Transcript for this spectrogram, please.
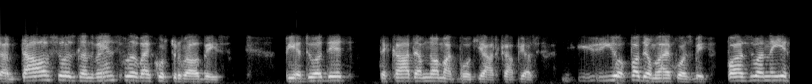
gan tālsos, gan Ventspilī vai kur tur vēl bijis. Piedodiet, te kādam nomāt būtu jāatkāpjas. Jo padomu laikos bija pazvanīja,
